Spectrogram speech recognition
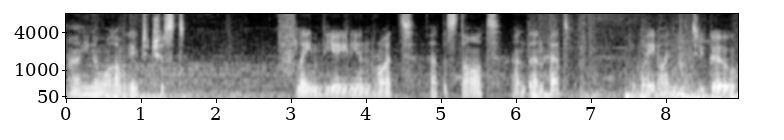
And you know what, I'm going to just flame the alien right at the start and then head the way I need to go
